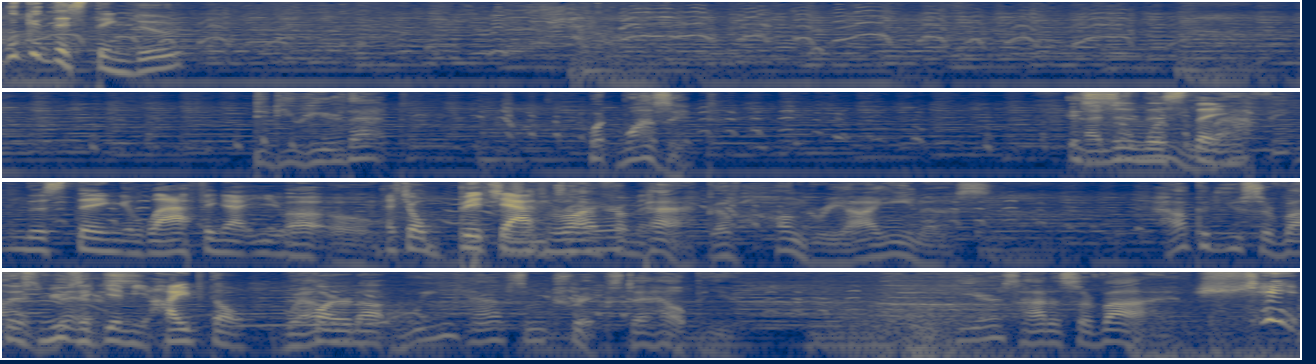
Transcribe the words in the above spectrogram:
Look at this thing, dude. Did you hear that? What was it? Is Imagine this thing, laughing? this thing laughing at you. Uh-oh. That's your bitch ass run entire from it. pack of hungry hyenas. How could you survive This music this? get me hyped though. well, Fired up. we have some tricks to help you. Here's how to survive Shit!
